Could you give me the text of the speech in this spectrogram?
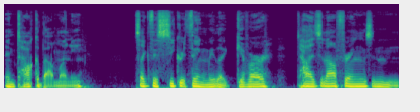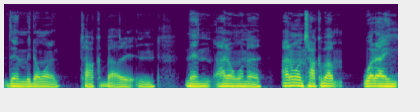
and talk about money. It's like this secret thing we like give our tithes and offerings and then we don't want to talk about it and then I don't want to I don't want to talk about what I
